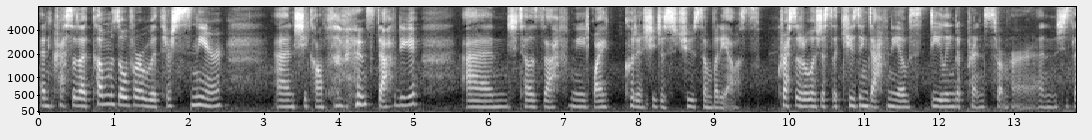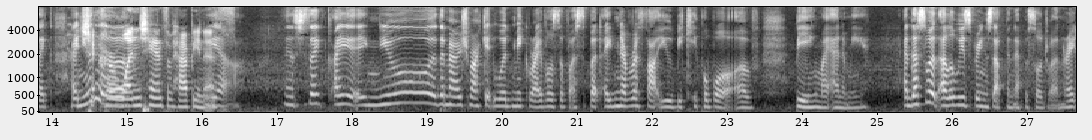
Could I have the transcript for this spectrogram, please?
and Cressida comes over with her sneer, and she compliments Daphne, and she tells Daphne why couldn't she just choose somebody else. Cressida was just accusing Daphne of stealing the prince from her, and she's like, "I knew Ch- her one chance of happiness. yeah." And she's like, I, I knew the marriage market would make rivals of us, but I never thought you'd be capable of being my enemy. And that's what Eloise brings up in episode one, right?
